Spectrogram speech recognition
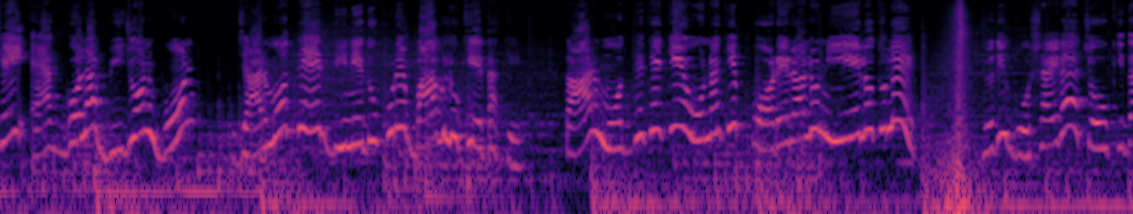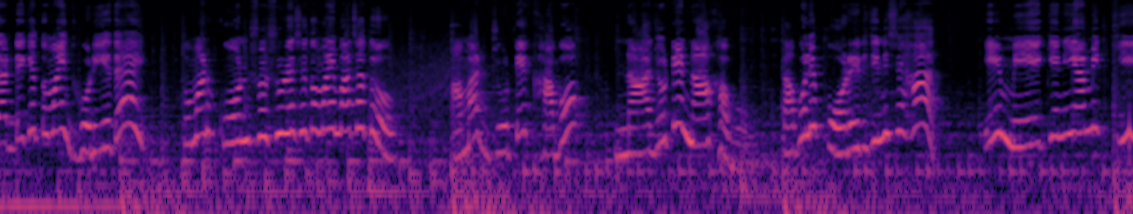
সেই এক গোলা বিজন বন, যার মধ্যে দিনে দুপুরে বাঘ লুকিয়ে থাকে। তার মধ্যে থেকে ও নাকি পরের আলো নিয়ে এলো তুলে? যদি গোসাইরা চৌকিদার ডেকে তোমায় ধরিয়ে দেয়, তোমার কোন শ্বশুর এসে তোমায় বাঁচাতো? আমার জোটে খাব, না জোটে না খাব। তা বলে পরের জিনিসে হাত। এই মেয়েকে নিয়ে আমি কি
